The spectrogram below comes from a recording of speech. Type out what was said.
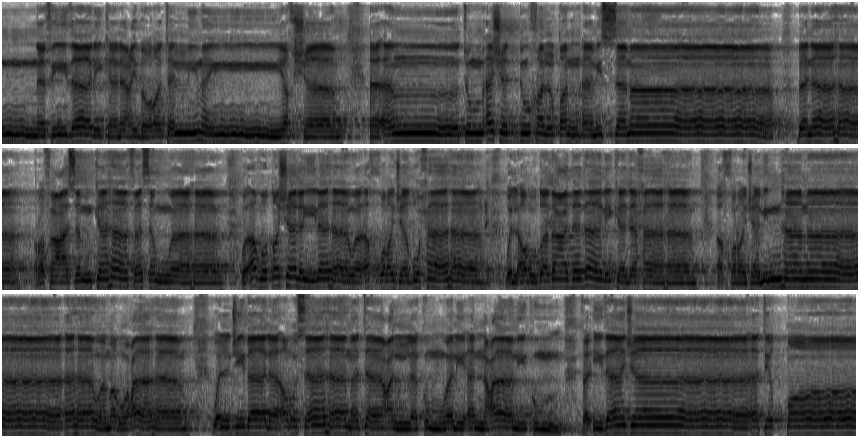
في ذلك لعبرة لمن يخشى. أأنتم أشد خلقا أم السماء؟ بناها رفع سمكها فسواها وأغطش ليلها وأخرج ضحاها والأرض بعد ذلك دحاها. أخرج منها ماءها ومرعاها. والجبال أرساها متاعا لكم ولأنعامكم فإذا جاءت الطامة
